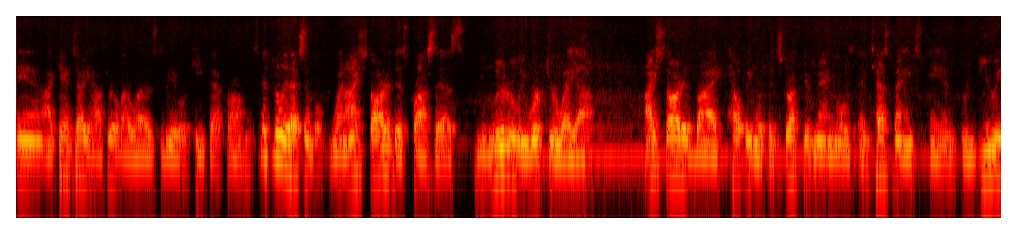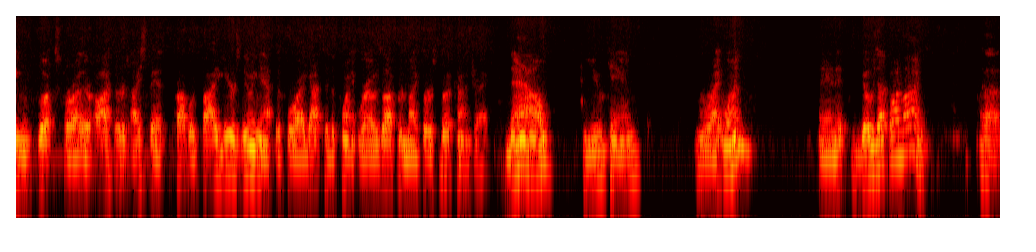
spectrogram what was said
and I can't tell you how thrilled I was to be able to keep that promise. It's really that simple. When I started this process, you literally worked your way up. I started by helping with instructor's manuals and test banks and reviewing books for other authors. I spent probably five years doing that before I got to the point where I was offered my first book contract. Now you can write one and it goes up online. Uh,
